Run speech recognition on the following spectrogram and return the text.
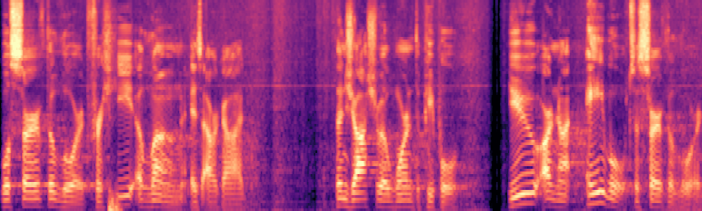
will serve the Lord, for He alone is our God. Then Joshua warned the people You are not able to serve the Lord,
